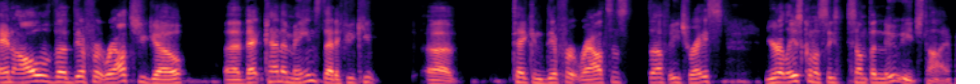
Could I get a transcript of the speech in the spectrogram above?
and all of the different routes you go. Uh, that kind of means that if you keep uh, taking different routes and stuff each race, you're at least going to see something new each time.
